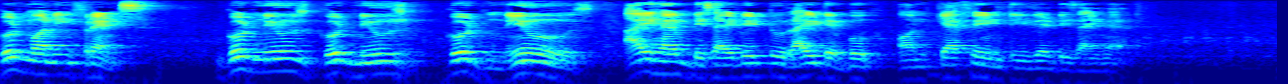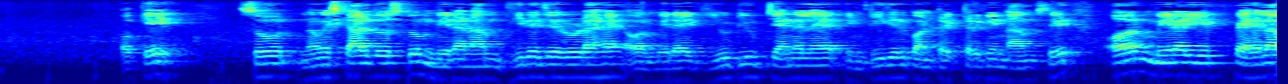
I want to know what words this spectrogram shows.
Good morning, friends. Good news, good news, good news. I have decided to write a book on cafe interior designer. Okay so नमस्कार दोस्तों मेरा नाम धीरज अरोड़ा है और मेरा एक यूट्यूब चैनल है इंटीरियर कॉन्ट्रैक्टर के नाम से और मेरा ये पहला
